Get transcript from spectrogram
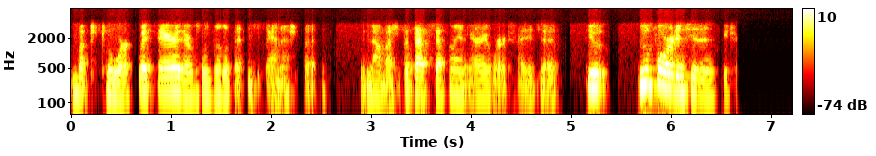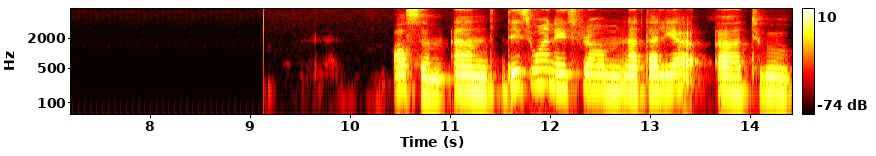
much to work with there. There was a little bit in spanish but not much but that's definitely an area we're excited to do move forward into in the future Awesome. And this one is from Natalia uh, to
